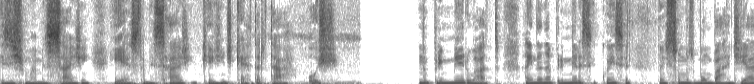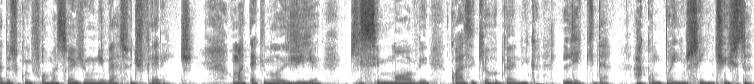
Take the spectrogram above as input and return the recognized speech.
existe uma mensagem e é esta mensagem que a gente quer tratar hoje. No primeiro ato, ainda na primeira sequência, nós somos bombardeados com informações de um universo diferente. Uma tecnologia que se move quase que orgânica, líquida, acompanha um cientista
